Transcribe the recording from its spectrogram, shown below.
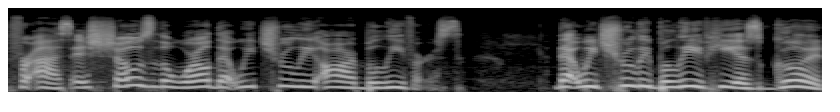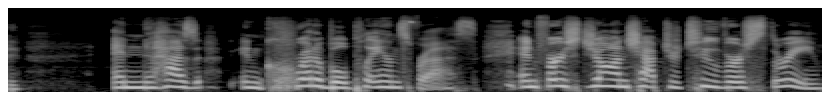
for us, it shows the world that we truly are believers, that we truly believe He is good and has incredible plans for us. In 1 John chapter 2 verse 3,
